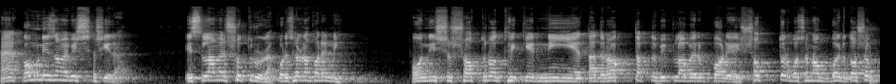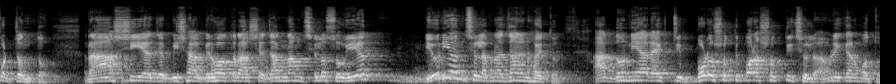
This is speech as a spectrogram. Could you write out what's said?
হ্যাঁ কমিউনিজমে বিশ্বাসীরা, ইসলামের শত্রুরা করেছিল না করেনি। উনিশশো সতেরো থেকে নিয়ে তাদের রক্তাক্ত বিপ্লবের পরে সত্তর বছর, নব্বই দশক পর্যন্ত রাশিয়া যে বিশাল বৃহৎ রাশিয়া, যার নাম ছিল সোভিয়েত ইউনিয়ন ছিল, আপনারা জানেন হয়তো। আর দুনিয়ার একটি বড় শক্তি, পরাশক্তি ছিল আমেরিকার মতো।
